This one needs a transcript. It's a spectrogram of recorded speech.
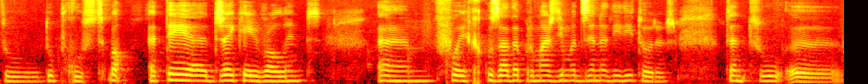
do, do Proust. Bom, até a J.K. Rowling um, foi recusada por mais de uma dezena de editoras. Portanto, uh,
